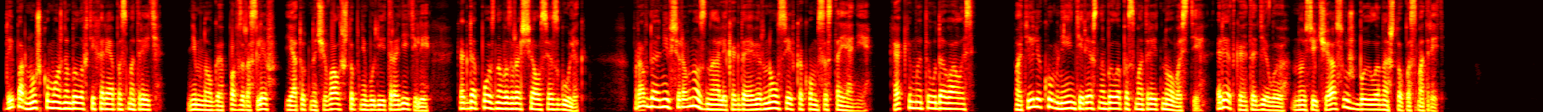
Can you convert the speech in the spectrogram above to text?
Да и порнушку можно было втихаря посмотреть. Немного повзрослев, я тут ночевал, чтоб не будить родителей, когда поздно возвращался с гулек. Правда, они все равно знали, когда я вернулся и в каком состоянии. Как им это удавалось? По телеку мне интересно было посмотреть новости. Редко это делаю, но сейчас уж было на что посмотреть.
